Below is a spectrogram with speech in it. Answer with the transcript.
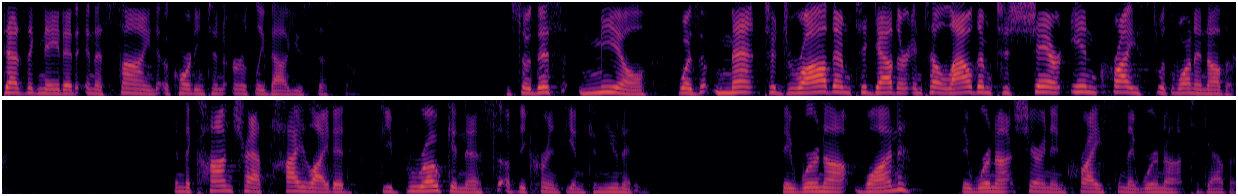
designated and assigned according to an earthly value system. And so, this meal was meant to draw them together and to allow them to share in Christ with one another. And the contrast highlighted the brokenness of the Corinthian community. They were not one, they were not sharing in Christ, and they were not together.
